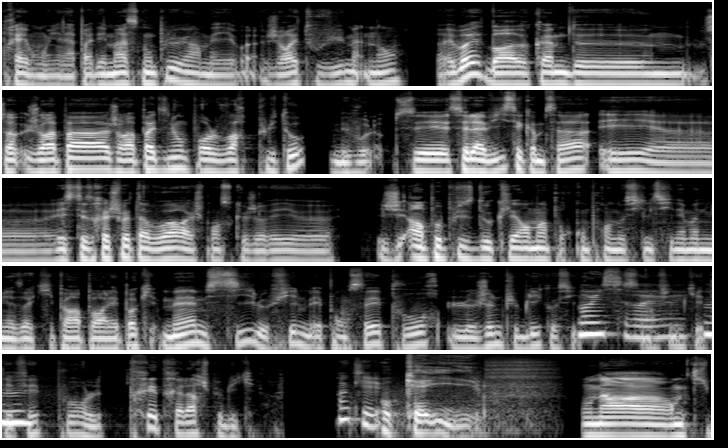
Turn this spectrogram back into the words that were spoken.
Après, bon, il n'y en a pas des masses non plus, hein, mais voilà, j'aurais tout vu maintenant. Et ouais, bah, quand même de. J'aurais pas, j'aurais pas dit non pour le voir plus tôt, mais voilà, c'est c'est la vie, c'est comme ça, et, euh, et c'était très chouette à voir, et je pense que j'avais. euh, j'ai un peu plus de clés en main pour comprendre aussi le cinéma de Miyazaki par rapport à l'époque, même si le film est pensé pour le jeune public aussi. Oui, c'est un film qui a été Mm. fait pour le très très large public. Ok. Ok. On a un petit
